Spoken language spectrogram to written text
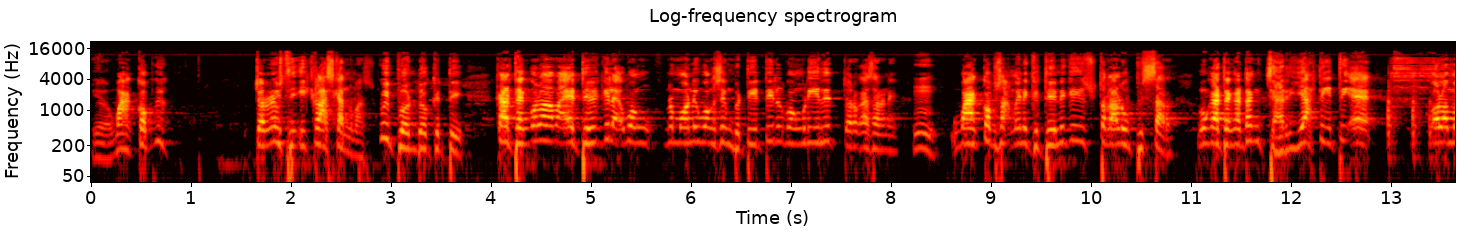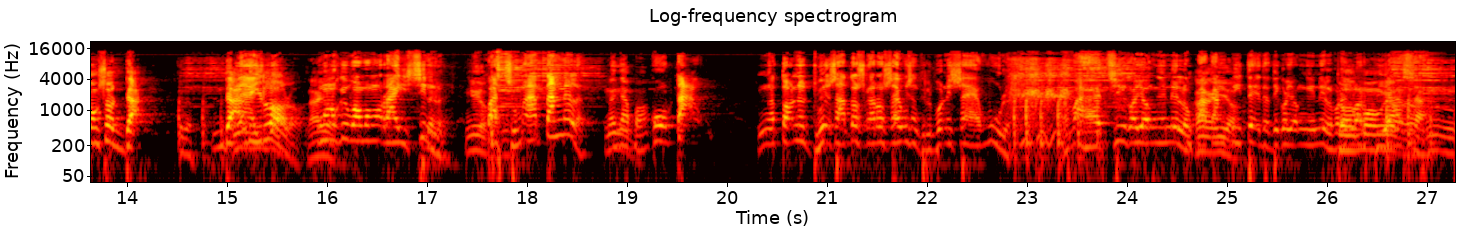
Ya, wakop ki carane wis diikhlaskan Mas. Kuwi bondo gede. Kadang kala awake dhewe ki lek wong nemoni wong sing betitil, wong mlirit cara kasarane. Hmm. Wakop sakmene gedene ki terlalu besar. Wong kadang-kadang jariah titik e kala mongso ndak ndak lilo lho. Ngono ki wong-wong ora isin lho. Pas Jumatan lho. Lah nyapa? Kotak ngetokne dhuwit 100 karo 1000 sing dilebokne 1000 lho. Pak Haji kaya ngene lho, Ah, pakan pitik dadi kaya ngene lho, luar biasa. mm.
